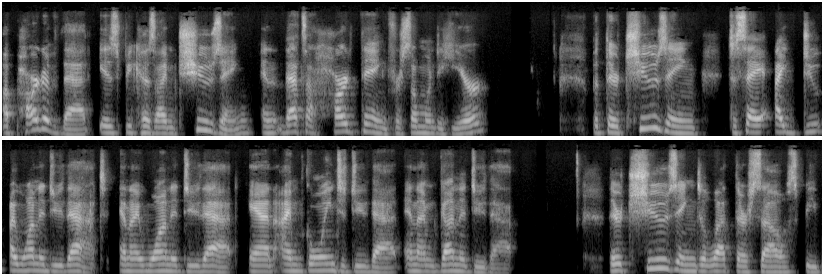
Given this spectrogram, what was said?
a part of that is because I'm choosing, and that's a hard thing for someone to hear, but they're choosing to say, I do, I want to do that, and I want to do that, and I'm going to do that, and I'm going to do that. They're choosing to let themselves be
